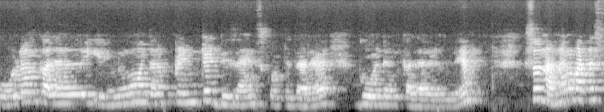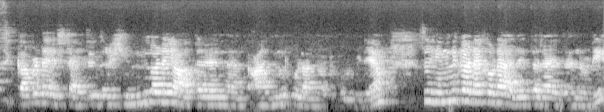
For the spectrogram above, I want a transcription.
ಗೋಲ್ಡನ್ ಕಲರಲ್ಲಿ ಏನೋ ಒಂಥರ ಪ್ರಿಂಟೆಡ್ ಡಿಸೈನ್ಸ್ ಕೊಟ್ಟಿದ್ದಾರೆ ಗೋಲ್ಡನ್ ಕಲರಲ್ಲಿ ಸೊ ನನಗೆ ಮತ್ತೆ ಸಿಕ್ಕಾಪಟ್ಟೆ ಇಷ್ಟ ಆಯಿತು. ಇದರ ಹಿಂದ್ಗಡೆ ಯಾವ ಥರ ಇದೆ ಅಂತ ಅದನ್ನು ಕೂಡ ನೋಡ್ಕೊಂಡಿದೆ ಸೊ ಹಿಂದ್ಗಡೆ ಕೂಡ ಅದೇ ಥರ ಇದೆ ನೋಡಿ.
